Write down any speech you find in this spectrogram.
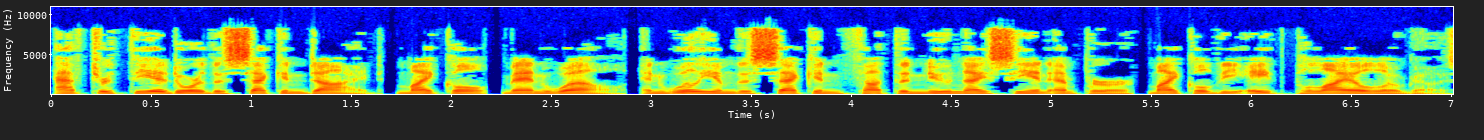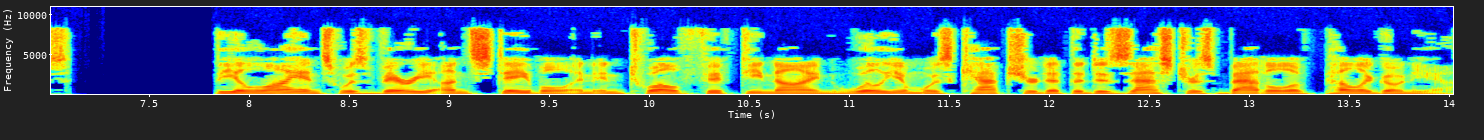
After Theodore II died, Michael, Manuel, and William II fought the new Nicaean emperor, Michael VIII Palaiologos. The alliance was very unstable and in 1259 William was captured at the disastrous Battle of Pelagonia.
